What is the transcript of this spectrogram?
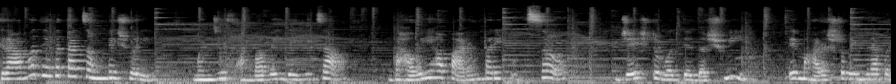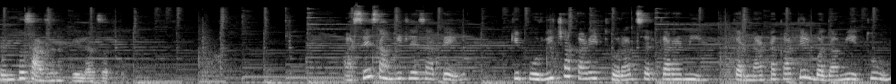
ग्रामदेवता चौंडेश्वरी म्हणजेच अंबाबाई देवीचा भावई हा पारंपरिक उत्सव ज्येष्ठ वद्य दशमी ते महाराष्ट्र बेंद्रापर्यंत साजरा केला जातो. असे सांगितले जाते की पूर्वीच्या काळी थोरात सरकारांनी कर्नाटकातील बदामी येथून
